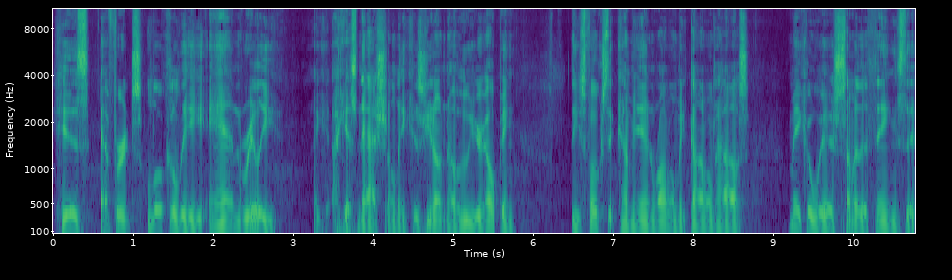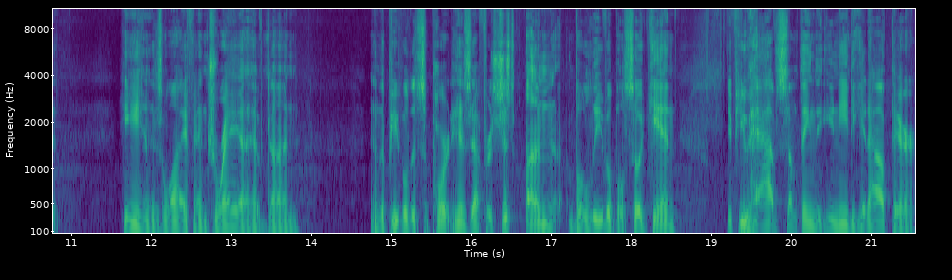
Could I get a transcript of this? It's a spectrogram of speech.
his efforts locally and really, I guess, nationally, because you don't know who you're helping. These folks that come in, Ronald McDonald House, Make a Wish, some of the things that he and his wife Andrea have done, and the people that support his efforts, just unbelievable. So again, if you have something that you need to get out there,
